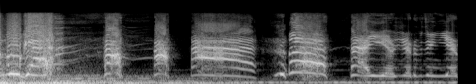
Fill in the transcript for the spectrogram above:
You should have seen your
